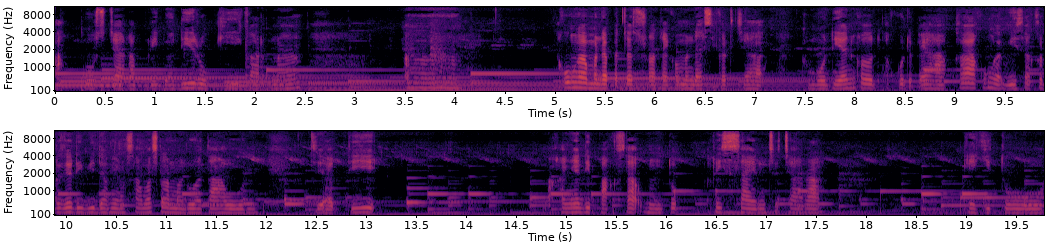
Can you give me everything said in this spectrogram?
aku secara pribadi rugi karena uh, aku nggak mendapatkan surat rekomendasi kerja. Kemudian kalau aku di PHK aku nggak bisa kerja di bidang yang sama selama 2 tahun. Jadi makanya dipaksa untuk resign secara kayak gitu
